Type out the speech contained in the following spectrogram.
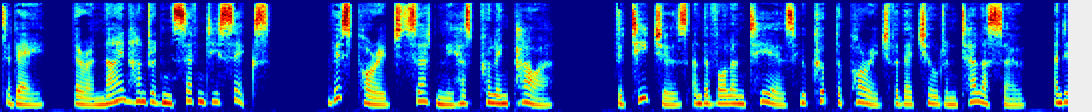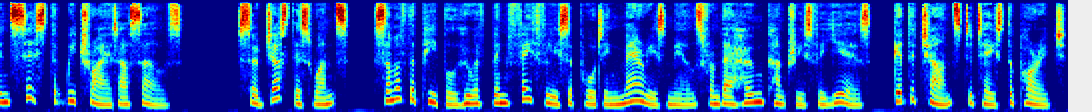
Today, there are 976. This porridge certainly has pulling power. The teachers and the volunteers who cook the porridge for their children tell us so, and insist that we try it ourselves. So, just this once, some of the people who have been faithfully supporting Mary's meals from their home countries for years get the chance to taste the porridge.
